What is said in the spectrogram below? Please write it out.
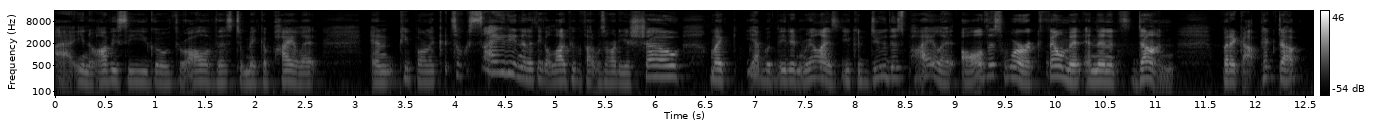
I, you know, obviously you go through all of this to make a pilot, and people are like, "It's so exciting!" And I think a lot of people thought it was already a show. I'm like, "Yeah, but they didn't realize you could do this pilot, all this work, film it, and then it's done." But it got picked up.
